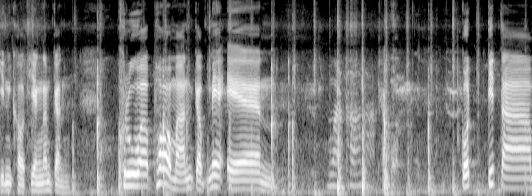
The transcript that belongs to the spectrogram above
กินข้าวเที่ยงน้ำกัน ครัวพ่อหมันกับแม่แอนวันท้องอะครับ กดติดตาม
